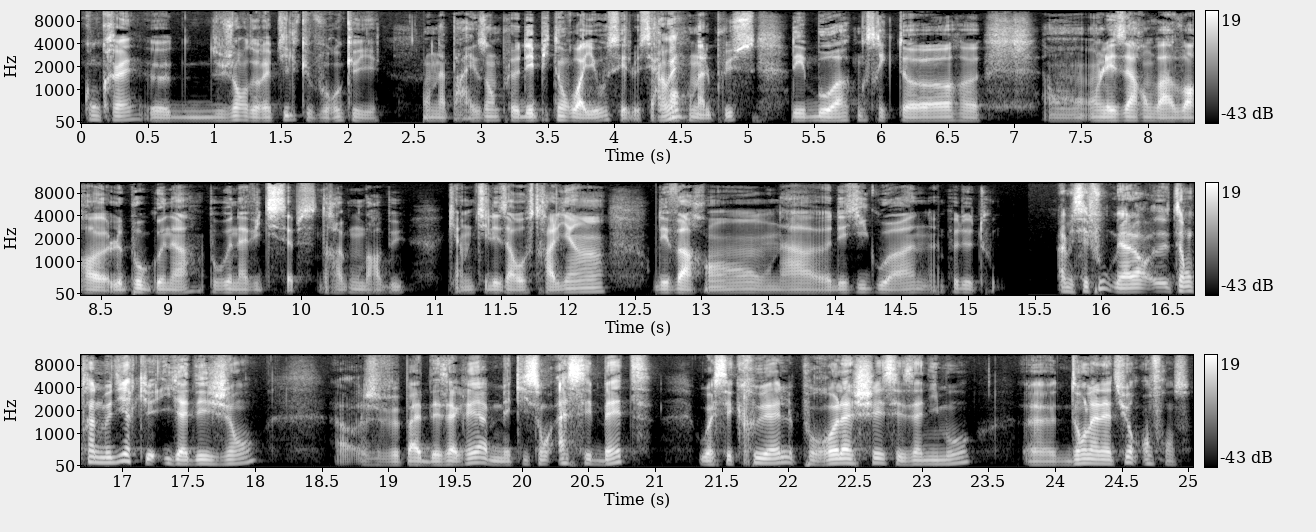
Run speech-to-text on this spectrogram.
concrets du genre de reptiles que vous recueillez. On a par exemple des pitons royaux, c'est le serpent ah qu'on a le plus, des boa constrictors, en, lézard on va avoir le pogona, pogona viticeps, dragon barbu, qui est un petit lézard australien, des varans, on a des iguanes, un peu de tout. Ah mais c'est fou, mais alors tu es en train de me dire qu'il y a des gens je ne veux pas être désagréable, mais qui sont assez bêtes ou assez cruels pour relâcher ces animaux euh, dans la nature en France.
